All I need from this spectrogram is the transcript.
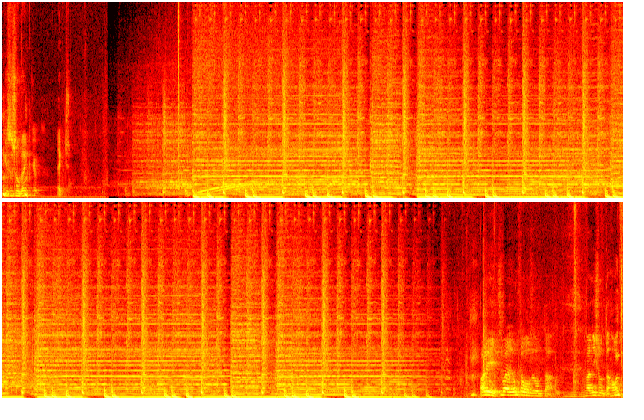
Gehst du schon weg? Ja. Action. Olli, zieh mal deine Unterhose runter. War nicht Unterhose.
